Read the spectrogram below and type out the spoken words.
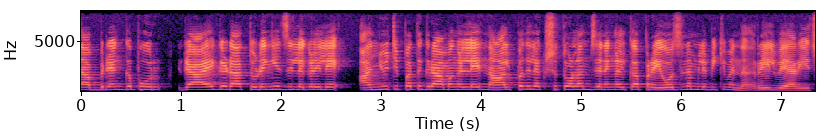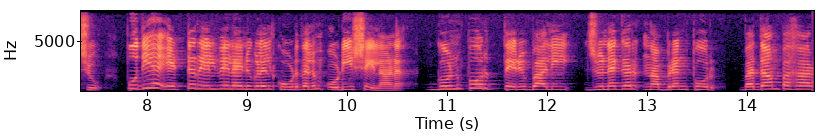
നബ്രംഗപൂർ രായഗഡ തുടങ്ങിയ ജില്ലകളിലെ അഞ്ഞൂറ്റി പത്ത് ഗ്രാമങ്ങളിലെ നാൽപ്പത് ലക്ഷത്തോളം ജനങ്ങൾക്ക് പ്രയോജനം ലഭിക്കുമെന്ന് റെയിൽവേ അറിയിച്ചു പുതിയ എട്ട് റെയിൽവേ ലൈനുകളിൽ കൂടുതലും ഒഡീഷയിലാണ് ഗുൺപൂർ തെരുബാലി ജുനഗർ നബ്രംഗ്പൂർ ബദാം പഹാർ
